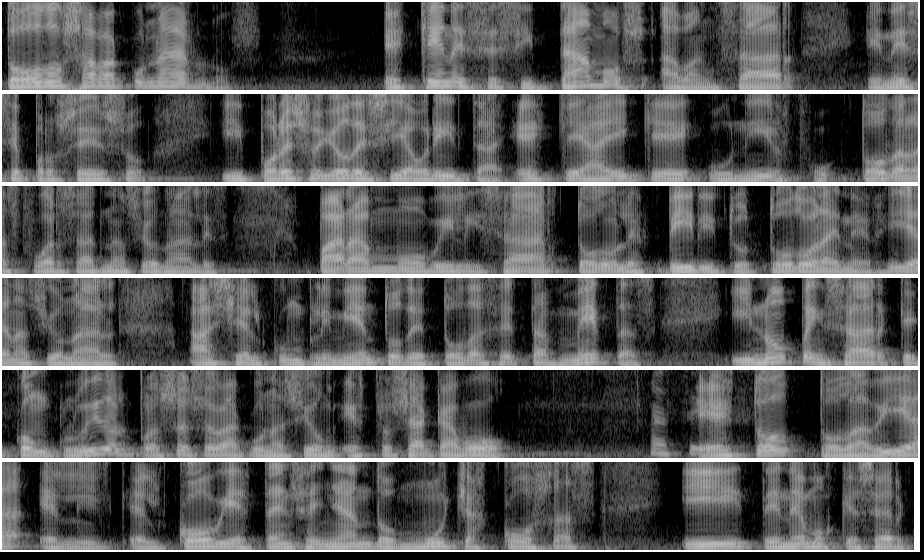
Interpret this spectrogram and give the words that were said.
todos a vacunarnos. Es que necesitamos avanzar en ese proceso y por eso yo decía ahorita, es que hay que unir todas las fuerzas nacionales para movilizar todo el espíritu, toda la energía nacional hacia el cumplimiento de todas estas metas y no pensar que concluido el proceso de vacunación esto se acabó. Así es. Esto todavía el, el COVID está enseñando muchas cosas y tenemos que ser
